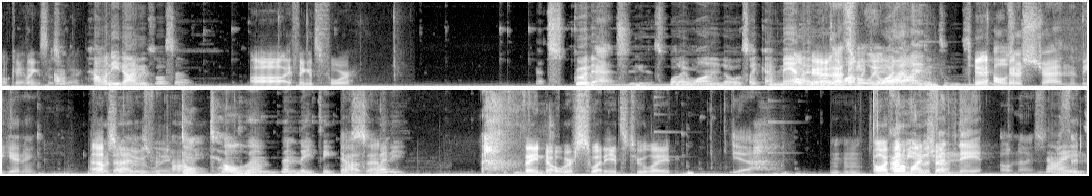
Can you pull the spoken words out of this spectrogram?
Okay, I think it's this How, way. how many diamonds was that? Uh, I think it's four. That's good actually. That's what I wanted. I was like, man, I Okay, really that's want what to we wanted. diamonds. in Yeah. That was our strat in the beginning. Four Absolutely. Don't tell them, then they think Yeah, we're then- sweaty. They know we're sweaty. It's too late. Yeah. Mm -hmm. Oh, I found a mean, mine with shaft. A name, oh, nice. With a Nice.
